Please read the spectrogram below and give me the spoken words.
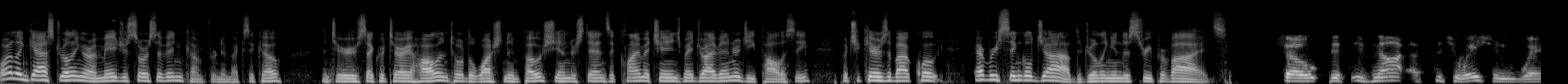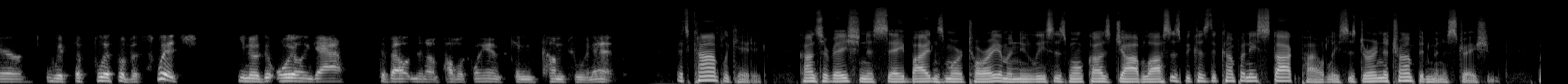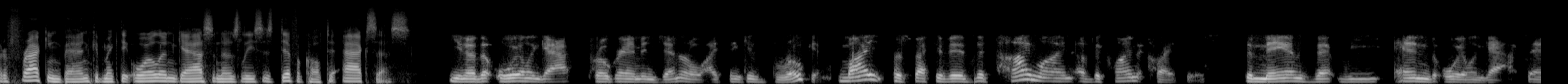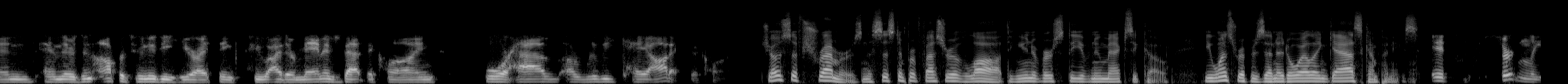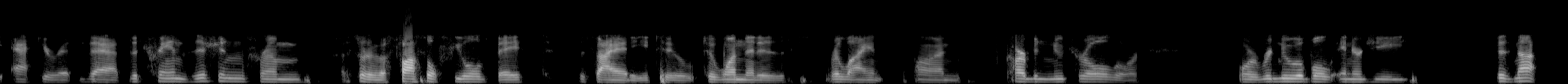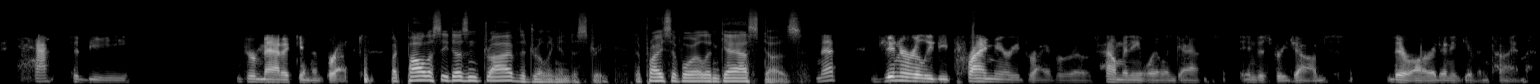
Oil and gas drilling are a major source of income for New Mexico. Interior Secretary Haaland told the Washington Post she understands that climate change may drive energy policy, but she cares about, quote, every single job the drilling industry provides. So this is not a situation where, with the flip of a switch, you know, the oil and gas development on public lands can come to an end. It's complicated. Conservationists say Biden's moratorium on new leases won't cause job losses because the company stockpiled leases during the Trump administration. But a fracking ban could make the oil and gas in those leases difficult to access. You know, the oil and gas program in general, I think, is broken. My perspective is the timeline of the climate crisis demands that we end oil and gas. And, and there's an opportunity here, I think, to either manage that decline or have a really chaotic decline. Joseph Schremmer is an assistant professor of law at the University of New Mexico. He once represented oil and gas companies. It's certainly accurate that the transition from sort of a fossil fuels based society to to one that is reliant on carbon neutral or or renewable energy does not have to be dramatic and abrupt. But policy doesn't drive the drilling industry. The price of oil and gas does. And that's generally the primary driver of how many oil and gas industry jobs there are at any given time.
